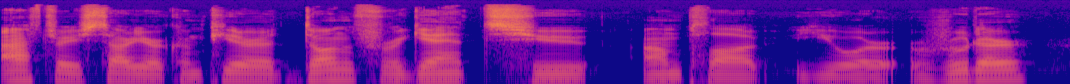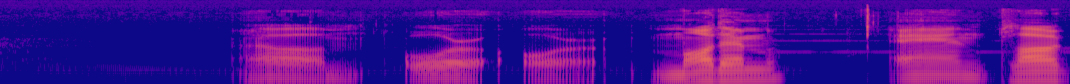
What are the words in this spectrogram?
After you start your computer don't forget to unplug your router um, or or modem and plug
